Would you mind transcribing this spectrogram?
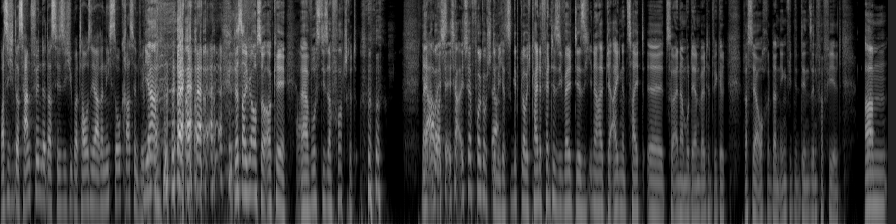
Was ich interessant finde, dass sie sich über tausend Jahre nicht so krass entwickelt. Ja. das sage ich mir auch so, okay, äh, wo ist dieser Fortschritt? Nein, Ja, aber, aber ist, ja, ist, ja, ist ja vollkommen stimmig. Es gibt, glaube ich, keine Fantasy-Welt, die sich innerhalb der eigenen Zeit äh, zu einer modernen Welt entwickelt, was ja auch dann irgendwie den, Sinn verfehlt. Ähm,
